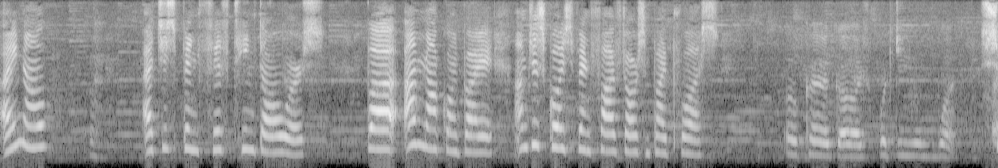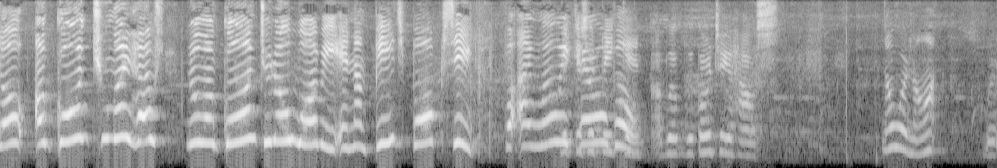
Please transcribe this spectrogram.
I know. I just spent fifteen dollars, but I'm not going to buy it. I'm just going to spend five dollars and buy plus. Okay, guys, what do you want? So I'm going to my house. No, I'm going to the lobby and I'm beach boxing. But I'm really a terrible. Uh, we're going to your house. No, we're not. We're,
